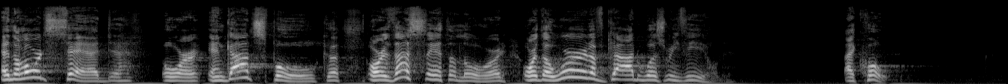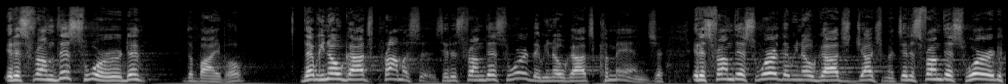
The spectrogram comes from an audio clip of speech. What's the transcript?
and the Lord said, or, and God spoke, or thus saith the Lord, or the word of God was revealed. I quote, It is from this word, the Bible, that we know God's promises. It is from this word that we know God's commands. It is from this word that we know God's judgments. It is from this word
